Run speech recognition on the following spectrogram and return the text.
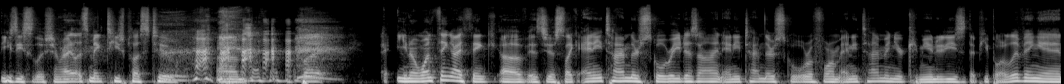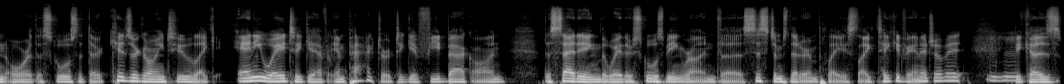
easy solution, right? Let's make Teach Plus two. Um, but you know, one thing I think of is just like anytime there's school redesign, anytime there's school reform, anytime in your communities that people are living in or the schools that their kids are going to, like any way to give impact or to give feedback on the setting, the way their school's being run, the systems that are in place, like take advantage of it mm-hmm. because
